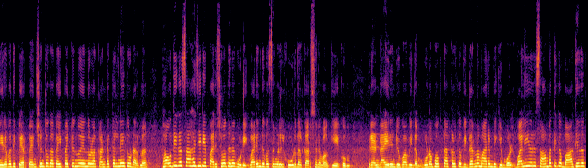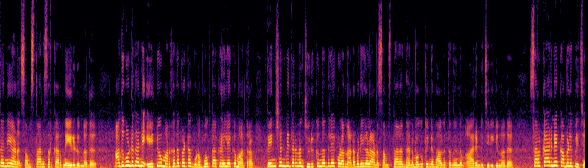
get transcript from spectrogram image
നിരവധി പേർ പെൻഷൻ തുക കൈപ്പറ്റുന്നു എന്നുള്ള കണ്ടെത്തലിനെ തുടർന്ന് ഭൗതിക സാഹചര്യ പരിശോധന കൂടി വരും ദിവസങ്ങളിൽ കൂടുതൽ കർശനമാക്കിയേക്കും. രണ്ടായിരം രൂപ വീതം ഗുണഭോക്താക്കൾക്ക് വിതരണം ആരംഭിക്കുമ്പോൾ വലിയൊരു സാമ്പത്തിക ബാധ്യത തന്നെയാണ് സംസ്ഥാന സർക്കാർ നേരിടുന്നത്. അതുകൊണ്ട് തന്നെ ഏറ്റവും അർഹതപ്പെട്ട ഗുണഭോക്താക്കളിലേക്ക് മാത്രം പെൻഷൻ വിതരണം ചുരുക്കുന്നതിലേക്കുള്ള നടപടികളാണ് സംസ്ഥാന ധനവകുപ്പിന്റെ ഭാഗത്തു നിന്നും ആരംഭിച്ചിരിക്കുന്നത്. സർക്കാരിനെ കബളിപ്പിച്ച്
